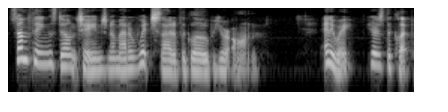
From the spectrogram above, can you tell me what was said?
Some things don't change no matter which side of the globe you're on. Anyway, here's the clip.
